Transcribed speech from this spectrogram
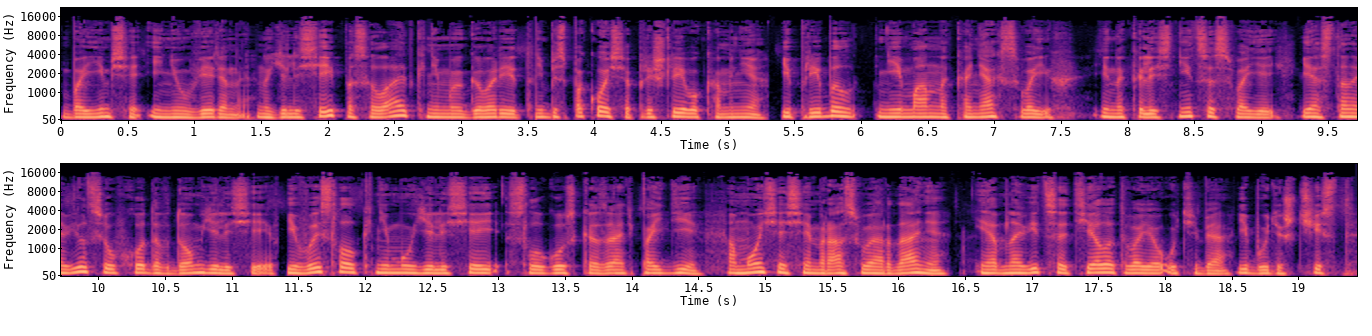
боимся и не уверены. Но Елисей посылает к нему и говорит, «Не беспокойся, пришли его ко мне». И прибыл Нейман на конях своих и на колеснице своей, и остановился у входа в дом Елисеев, и выслал к нему Елисей слугу сказать, «Пойди, омойся семь раз в Иордане, и обновится тело твое у тебя, и будешь чист».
